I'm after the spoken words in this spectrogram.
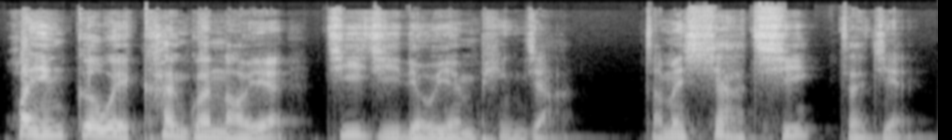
欢迎各位看官老爷积极留言评价，咱们下期再见。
